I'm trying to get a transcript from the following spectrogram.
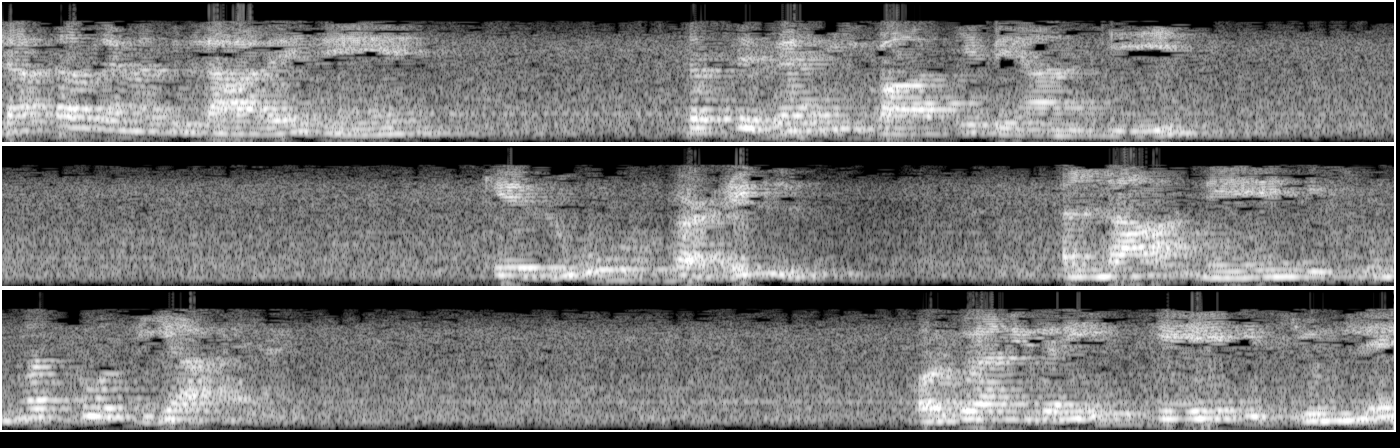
شاہ صاحب رحمت اللہ علیہ نے سب سے پہلی بات یہ بیان کی کہ روح کا علم اللہ نے اس امت کو دیا ہے۔ اور قرآن کریم کے اس جملے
